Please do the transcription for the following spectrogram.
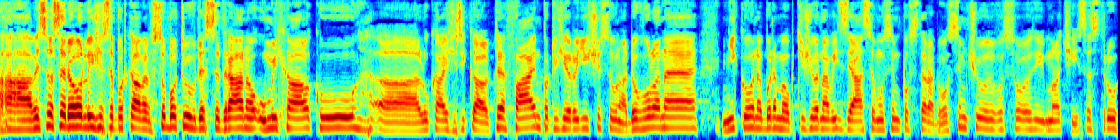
A my jsme se dohodli, že se potkáme v sobotu v 10 ráno u Michálku. Lukáš říkal, to je fajn, protože rodiče jsou na dovolené, nikoho nebudeme obtěžovat navíc, já se musím postarat o Simču, o svou mladší sestru.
